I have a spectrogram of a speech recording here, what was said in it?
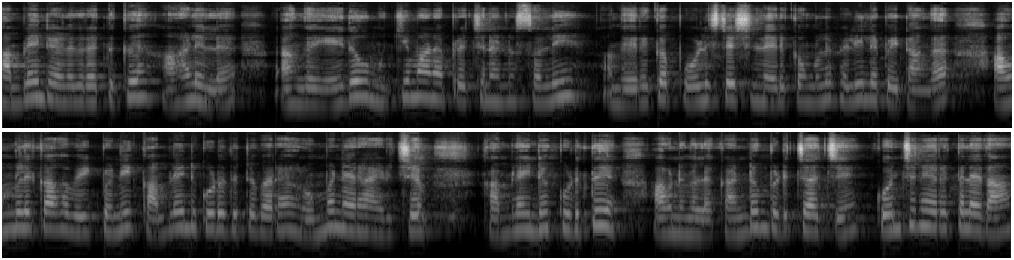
கம்ப்ளைண்ட் எழுதுறதுக்கு ஆள் இல்லை. அங்கே ஏதோ முக்கியமான பிரச்சனைன்னு சொல்லி அங்கே இருக்க போலீஸ் ஸ்டேஷனில் இருக்கவங்களும் வெளியில் போயிட்டாங்க. அவங்களுக்காக வெயிட் பண்ணி கம்ப்ளைண்ட் கொடுத்துட்டு வர ரொம்ப நேரம் ஆயிடுச்சு. கம்ப்ளைண்ட்டும் கொடுத்து அவனுங்களை கண்டும் பிடிச்சாச்சு. கொஞ்ச நேரத்தில் தான்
